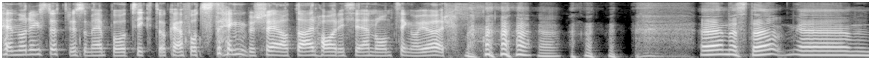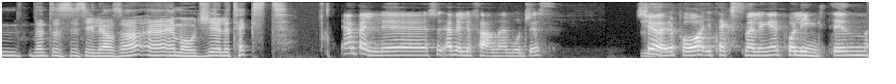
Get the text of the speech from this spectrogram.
tenåringsdøtre som er på TikTok. Jeg har fått streng beskjed at der har ikke jeg noen ting å gjøre. Eh, neste. Eh, den til Cecilie også. Emoji eller tekst? Jeg er, veldig, jeg er veldig fan av emojis. Kjøre på i tekstmeldinger, på LinkedIn.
